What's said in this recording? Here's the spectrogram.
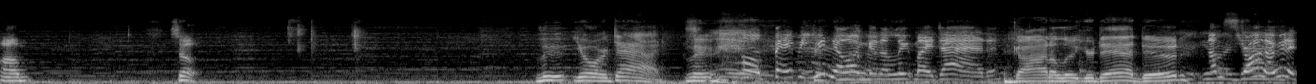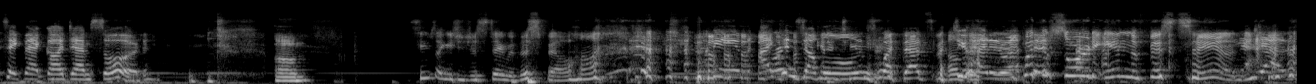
Um, so, Loot your dad. Loot. Oh, baby, you know I'm gonna loot my dad. Gotta loot your dad, dude. I'm strong. I'm gonna take that goddamn sword. um, Seems like you should just stay with this spell, huh? I mean, I can else you're gonna double. do what that spell two-headed did. weapon. Put the sword in the fist's hand. Yes.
